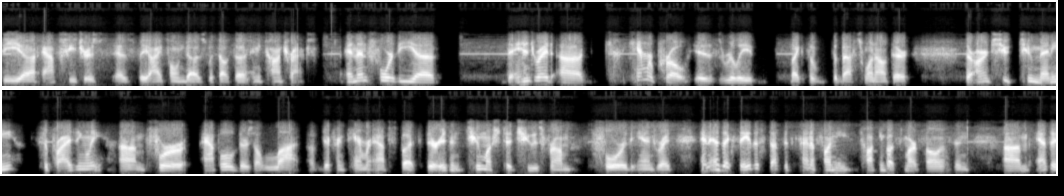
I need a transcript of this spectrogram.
the uh, app features as the iPhone does without the, any contracts. And then for the uh, the Android, uh, Camera Pro is really like the the best one out there. There aren't too too many surprisingly. Um, for Apple, there's a lot of different camera apps, but there isn't too much to choose from for the Android. And as I say this stuff, it's kind of funny talking about smartphones and um, as I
